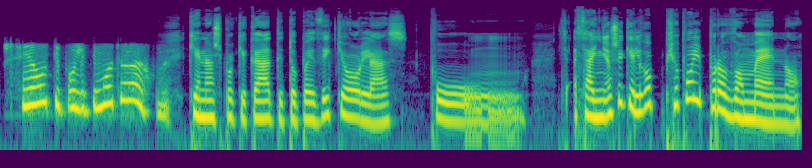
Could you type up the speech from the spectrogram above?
σε ό,τι πολυτιμότερο έχουμε. Και να σου πω και κάτι, το παιδί κιόλας που θα- θα νιώσει και λίγο πιο πολύ προδομένο.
